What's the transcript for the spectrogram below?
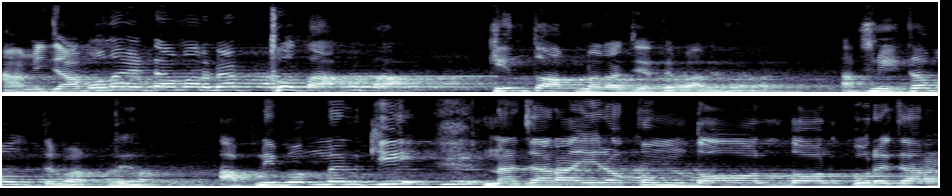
আমি যাব না, এটা আমার ব্যর্থতা। কিন্তু আপনারা যেতে পারেন। আপনি এটা বলতে পারতেন। আপনি বললেন কি, না যারা এরকম দল দল করে যারা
